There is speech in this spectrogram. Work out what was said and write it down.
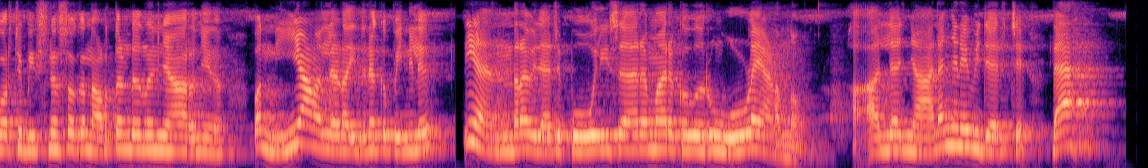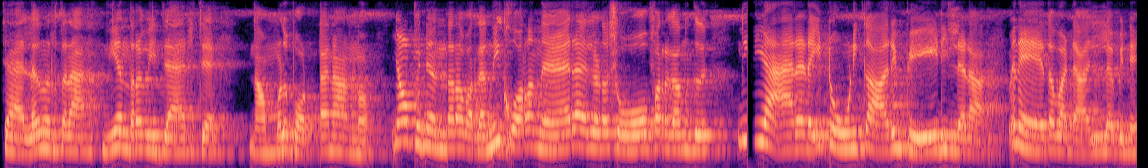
കുറച്ച് ബിസിനസ്സൊക്കെ നടത്തുന്നുണ്ടെന്ന് ഞാൻ അറിഞ്ഞിരുന്നു. അപ്പം നീയാണല്ലേടാ ഇതിനൊക്കെ പിന്നിൽ നീ എന്താ വിചാരിച്ച? പോലീസുകാരന്മാരൊക്കെ വെറും ഊളയാണെന്നോ അല്ല ഞാനങ്ങനെ വിചാരിച്ചേ. ഡാ ചില നിർത്തടാ നീ എന്താ വിചാരിച്ചേ? നമ്മൾ പൊട്ടനാണെന്നോ ഞാൻ പിന്നെ എന്താ പറഞ്ഞ? നീ കുറെ നേരമല്ലടാ ഷോഫർ നിൽക്കുന്നത് നീ ആരടാ? ഈ ടോണിക്ക് ആരും പേടിയില്ലടാ. ഇവൻ ഏതാ പട അല്ല പിന്നെ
